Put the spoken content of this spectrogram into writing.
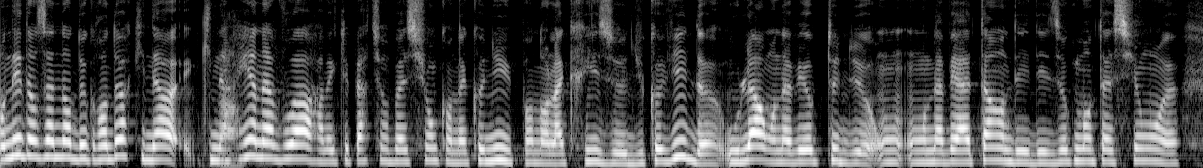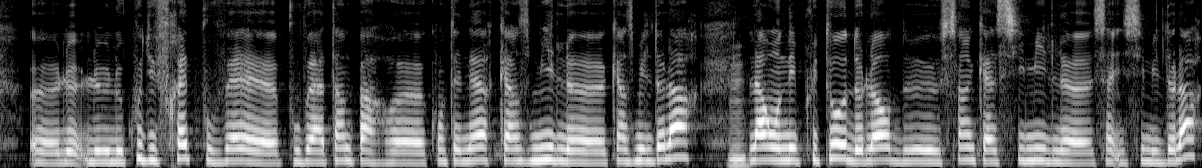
On est dans un ordre de grandeur qui n'a ah. rien à voir avec les perturbations qu'on a connues pendant la crise du Covid, où là, on avait, obtenu, on, avait atteint des, augmentations. Euh, euh, le, coût du fret pouvait, pouvait atteindre par euh, container 15 000 dollars. Hmm. Là, on est plutôt de l'ordre de 5 à 6 000 dollars.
